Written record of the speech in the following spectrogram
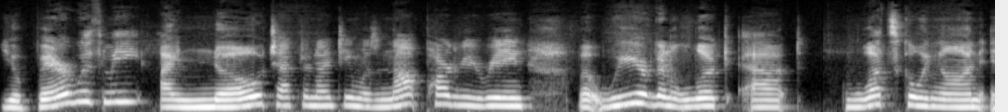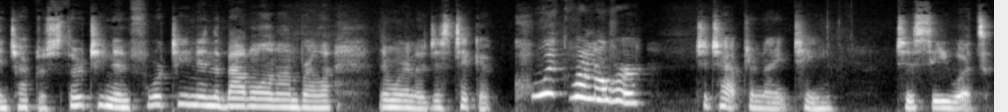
you'll bear with me, I know chapter 19 was not part of your reading, but we are going to look at what's going on in chapters 13 and 14 in the Babylon umbrella. Then we're going to just take a quick run over to chapter 19 to see what's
